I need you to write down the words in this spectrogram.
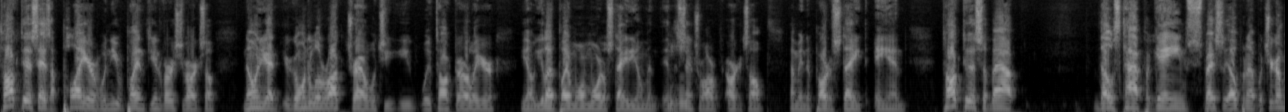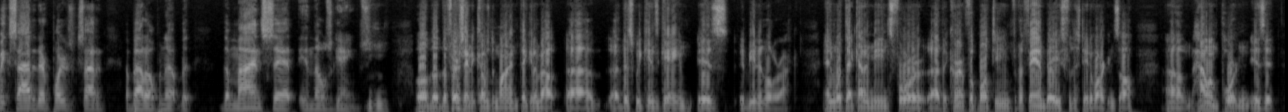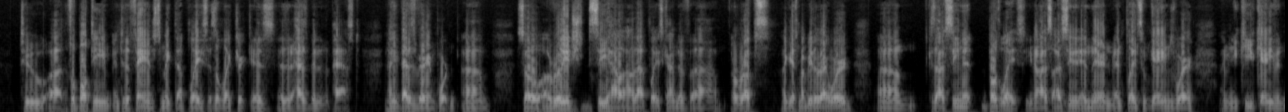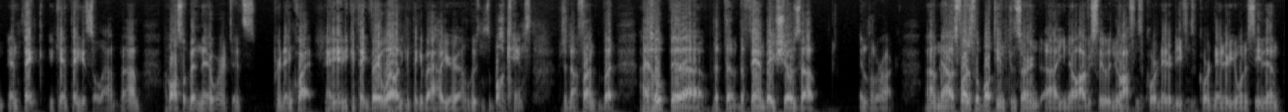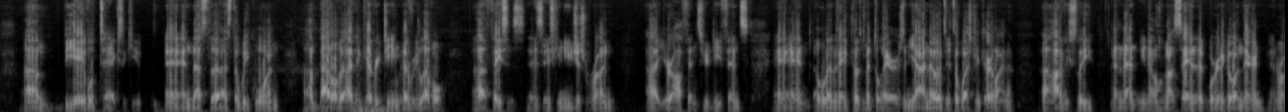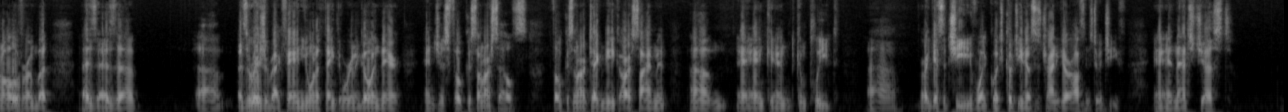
Talk to us as a player when you were playing at the University of Arkansas, knowing you got you're going to Little Rock to travel, which you, you we've talked earlier you know, you let play Memorial Stadium in, in mm-hmm. the central Ar- Arkansas, I mean, the part of state, and talk to us about those type of games, especially open up, which you're going to be excited. Every player's excited about open up, but the mindset in those games. Mm-hmm. Well, the, the first thing that comes to mind thinking about uh, uh, this weekend's game is it being in Little Rock and what that kind of means for uh, the current football team, for the fan base, for the state of Arkansas um, how important is it to uh, the football team and to the fans to make that place as electric as, as it has been in the past? And I think that is very important. Um, so uh, really interested to see how, how that place kind of uh, erupts, I guess might be the right word. Because um, I've seen it both ways. You know, I've, I've seen it in there and, and played some games where, I mean, you, you can't even and think. You can't think it's so loud. Um, I've also been there where it's, it's pretty dang quiet. And, and, you can think very well and you can think about how you're uh, losing some ball games which is not fun. But I hope that uh, that the the fan base shows up in Little Rock. Um, now, as far as football team's concerned, uh, you know, obviously with a new offensive coordinator, defensive coordinator, you want to see them um, be able to execute, and, and, that's the that's the week one uh, battle that I think every team at every level uh, faces. Is, is can you just run uh, your offense, your defense, and, and, eliminate those mental errors? And yeah, I know it's it's a Western Carolina. Uh, obviously, and then, you know, I'm not saying that we're going to go in there and, and, run all over them, but as as a uh, as a Razorback fan, you want to think that we're going to go in there and just focus on ourselves, focus on our technique, our assignment, um, and and complete, uh, or I guess achieve what what Coach Enos is trying to get our offense to achieve, and that's just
